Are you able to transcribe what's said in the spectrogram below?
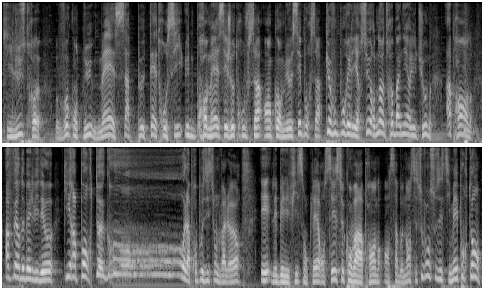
qui illustrent vos contenus, mais ça peut être aussi une promesse et je trouve ça encore mieux. C'est pour ça que vous pourrez lire sur notre bannière YouTube apprendre à faire de belles vidéos qui rapportent gros la proposition de valeur et les bénéfices sont clairs. On sait ce qu'on va apprendre en s'abonnant. C'est souvent sous-estimé. Pourtant,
